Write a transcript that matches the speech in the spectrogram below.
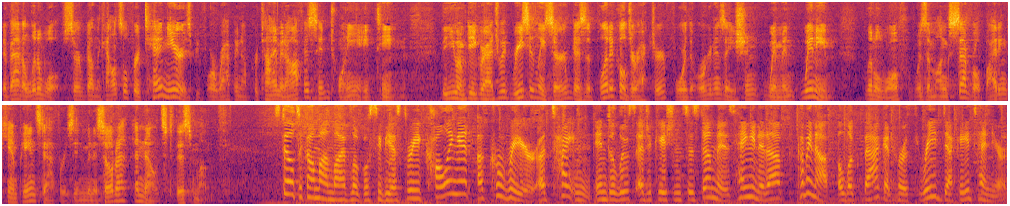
Nevada Little Wolf served on the council for 10 years before wrapping up her time in office in 2018. The UMD graduate recently served as the political director for the organization Women Winning. Little Wolf was among several Biden campaign staffers in Minnesota announced this month. Still to come on Live Local CBS 3, calling it a career. A titan in Duluth's education system is hanging it up. Coming up, a look back at her three-decade tenure.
